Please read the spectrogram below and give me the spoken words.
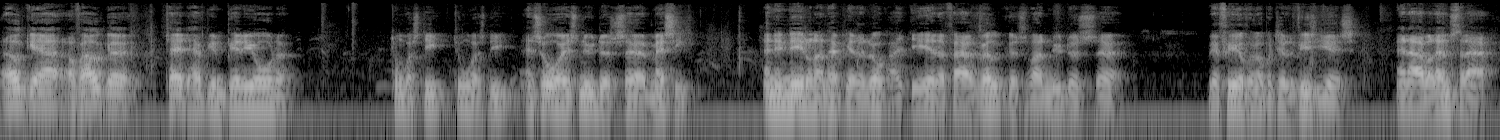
elk jaar, of elke tijd heb je een periode. Toen was die, toen was die. En zo is nu dus eh, Messi. En in Nederland heb je dat ook. Had je eerder Vaas Wilkes, waar nu dus eh, weer veel van op de televisie is. En Abel Enstra.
